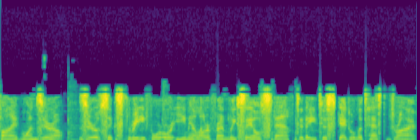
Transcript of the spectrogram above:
1-877-510-0634 or email our friendly sales staff today to schedule a test drive.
